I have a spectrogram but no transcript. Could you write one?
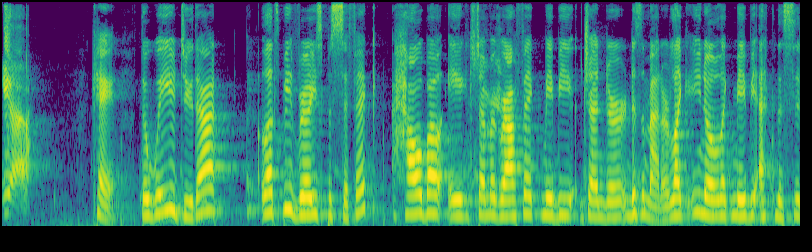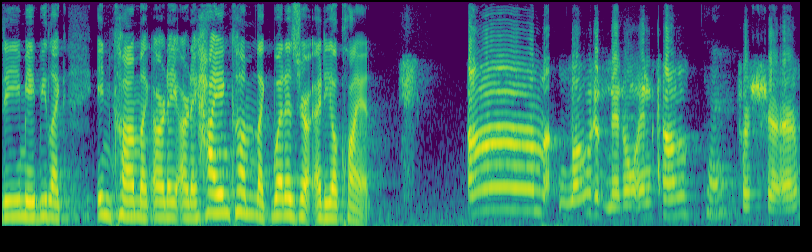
Yeah. Okay, the way you do that, let's be very specific. How about age demographic, maybe gender, it doesn't matter. Like, you know, like maybe ethnicity, maybe like income, like are they are they high income? Like what is your ideal client? Um, low to middle income. Okay. For sure.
